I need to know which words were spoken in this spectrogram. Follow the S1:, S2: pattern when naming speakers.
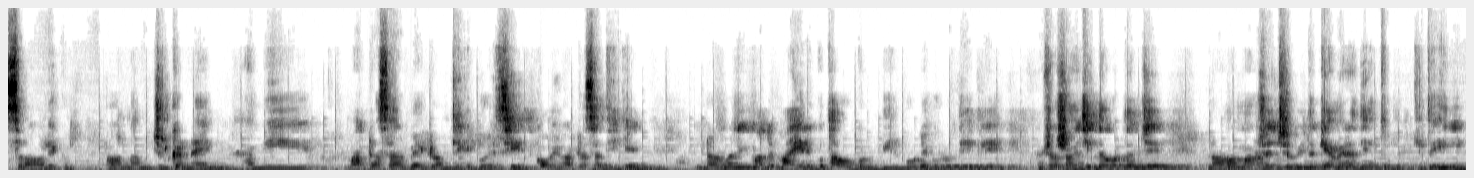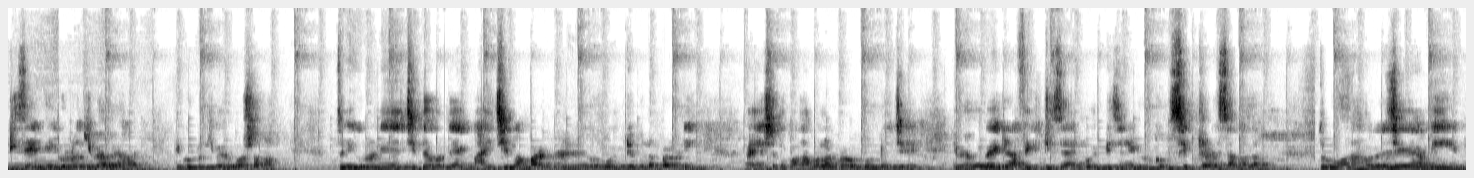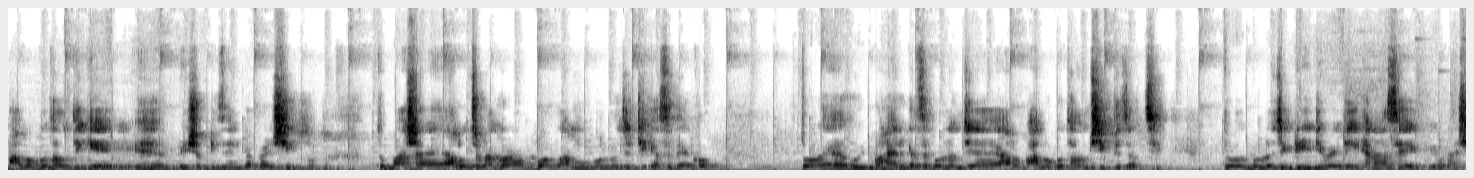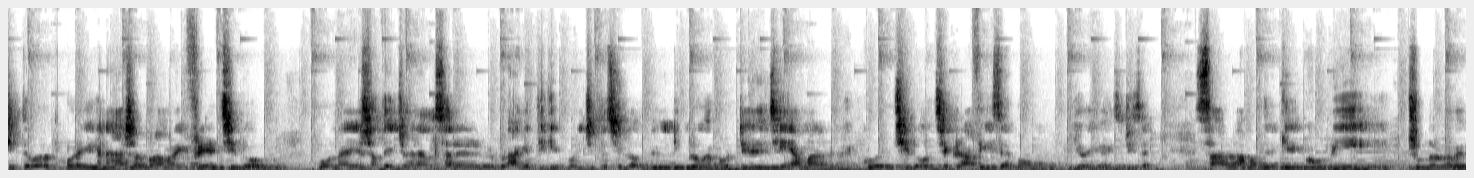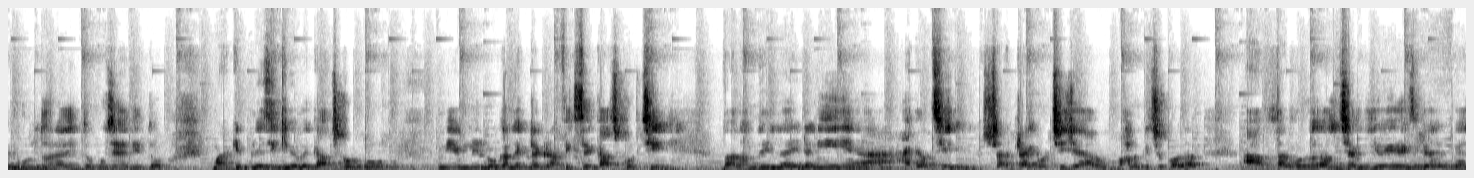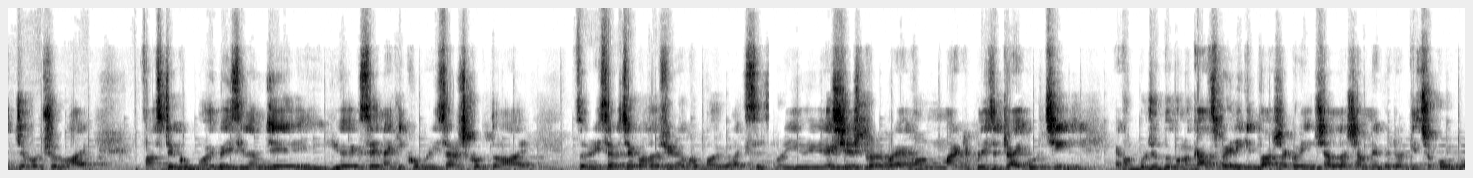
S1: আসসালামু আলাইকুম। আমার নাম জুলকার নাইন। আমি মাদ্রাসার ব্যাকগ্রাউন্ড থেকে পড়েছি, কমি মাদ্রাসা থেকে। নর্মালি বাইরে কোথাও কোনো বিলবোর্ড এগুলো দেখলে আমি সবসময় চিন্তা করতাম যে নর্মাল মানুষের ছবি তো ক্যামেরা দিয়ে তোলে। কিন্তু এই ডিজাইন এগুলো কীভাবে হয়? এগুলো কীভাবে বসানো হয়? তো এগুলো নিয়ে চিন্তা করতে এক ভাই ছিল আমার ওয়েব ডেভেলপার উনি। ভাইয়ের সাথে কথা বলার পর বলল যে, এভাবে গ্রাফিক ডিজাইন ওয়েব ডিজাইন এগুলো সেক্টর আছে, আলাদা তো মনে হলো যে আমি ভালো কোথাও থেকে এইসব ডিজাইন ব্যাপারে শিখব। তো বাসায় আলোচনা করার পর আম্মু বলল যে, ঠিক আছে, দেখো। তো ওই ভাইয়ের কাছে বললাম যে, আরও ভালো কোথাও আমি শিখতে চাচ্ছি তো বলল যে ক্রিয়েটিভ আইটি এখানে আছে, ওখানে শিখতে পারো। পরে এখানে আসার পর আমার এক ফ্রেন্ড ছিল, ওনার সাথে জয়নাল স্যারের আগে থেকে পরিচিত ছিল। আমি ডিপ্লোমায় ভর্তি হয়েছি, আমার ছিল হচ্ছে গ্রাফিক্স এবং ইউআইএক্স ডিজাইন স্যার আমাদেরকে খুবই সুন্দরভাবে ভুল ধরা দিত, বুঝিয়ে দিত মার্কেট প্লেসে কীভাবে কাজ করব। আমি এমনি লোকাল একটা গ্রাফিক্সে কাজ করছি। তো আলহামদুলিল্লাহ এটা নিয়ে আগাচ্ছি। ট্রাই করছি যে আরও ভালো কিছু করার। আর তারপর হচ্ছে আমি ইউএক্স ব্যাচ যখন শুরু হয় ফার্স্টে খুব ভয় পেয়েছিলাম যে ইউএক্সে নাকি খুব রিসার্চ করতে হয়। তো রিসার্চের কথা শুনে খুব ভয় লাগছে। তারপরে ইউএক্স শেষ করার পর এখন মার্কেট প্লেসে ট্রাই করছি। এখন পর্যন্ত কোনো কাজ পাইনি, কিন্তু আশা করি ইনশাল্লাহ সামনে বেটার কিছু করব।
